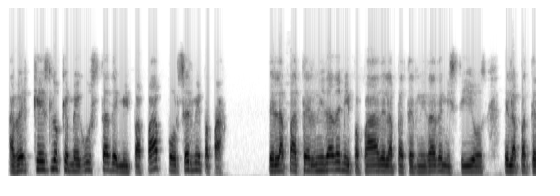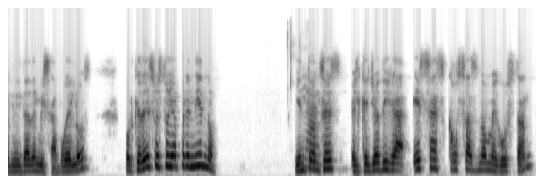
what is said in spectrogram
a ver qué es lo que me gusta de mi papá por ser mi papá, de la paternidad de mi papá, de la paternidad de mis tíos, de la paternidad de mis abuelos, porque de eso estoy aprendiendo. Y entonces, el que yo diga, esas cosas no me gustan,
